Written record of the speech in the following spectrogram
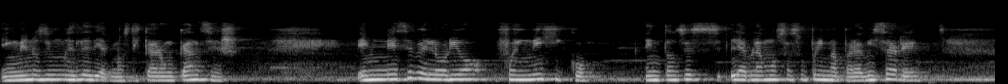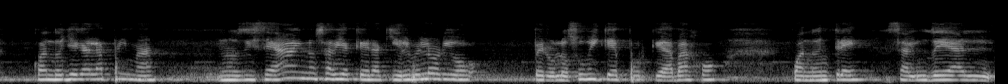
en menos de un mes le diagnosticaron cáncer. En ese velorio fue en México, entonces le hablamos a su prima para avisarle. Cuando llega la prima, nos dice, ay, no sabía que era aquí el velorio, pero los ubiqué porque abajo, cuando entré, saludé al,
